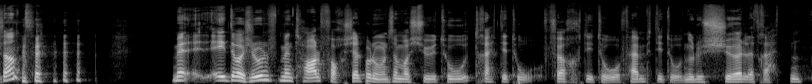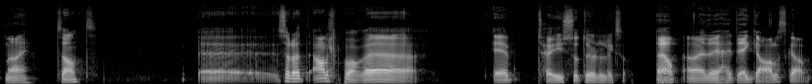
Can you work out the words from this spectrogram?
Sant? Men det var ikke noen mental forskjell på noen som var 22, 32, 42, 52, når du sjøl er 13, Nei. sant? Eh, så at alt bare er tøys og tull, liksom. Ja. Det, det er galskap.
